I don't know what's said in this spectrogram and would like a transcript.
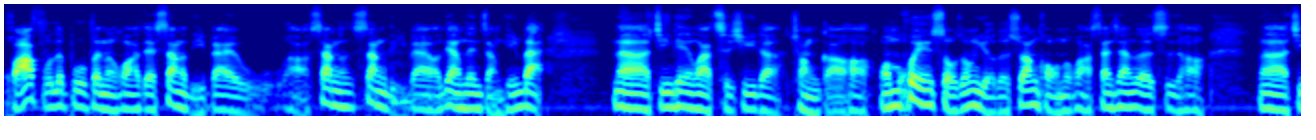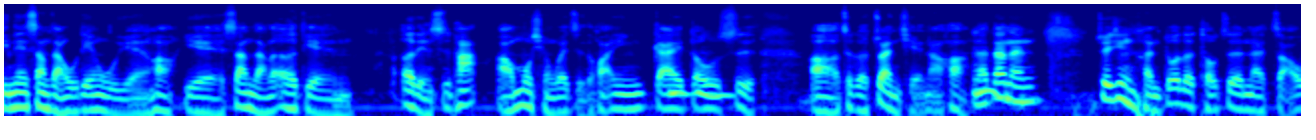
华孚的部分的话，在上个礼拜五啊，上上个礼拜啊亮灯涨停板，那今天的话持续的创高哈。我们会员手中有的双红的话，三三二四哈，那今天上涨五点五元哈，也上涨了二点二点四趴啊。目前为止的话，应该都是啊这个赚钱了哈。那当然，最近很多的投资人来找。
